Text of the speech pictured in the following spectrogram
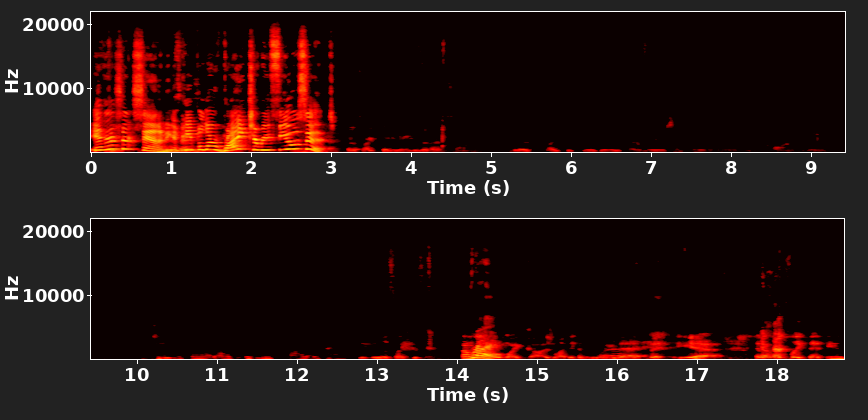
It is insanity, and people are right to refuse it. That's like the meme that I saw with like this hillbilly family or something, and they're like in the car, and it goes, "Jesus followed all the rules, so I don't have to." It was like this. I'm Right. Like, oh my gosh, why did they do that? But yeah, and I was like, that is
